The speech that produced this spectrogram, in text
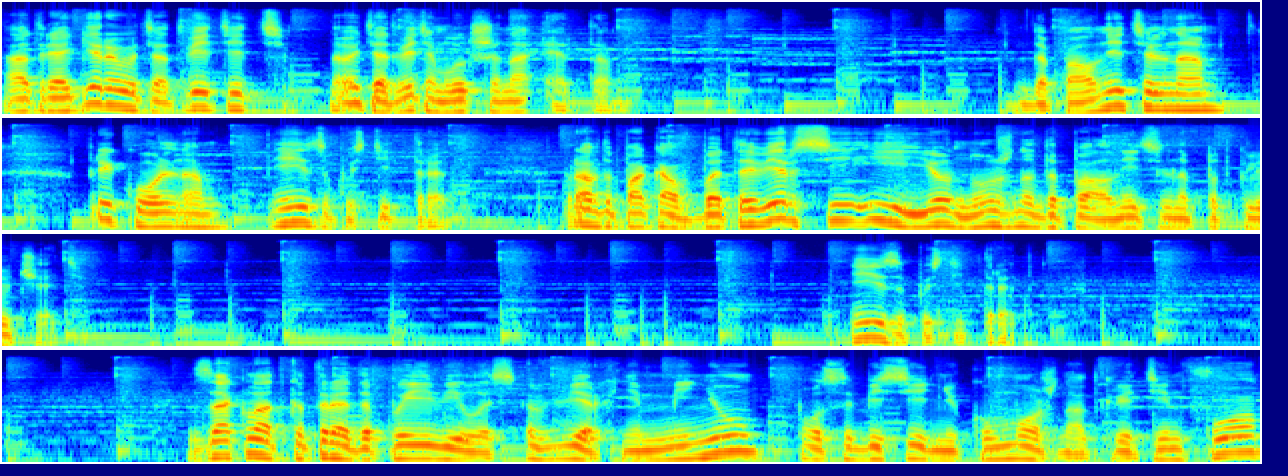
Отреагировать, ответить. Давайте ответим лучше на это. Дополнительно. Прикольно. И запустить тред. Правда, пока в бета-версии, и ее нужно дополнительно подключать. И запустить тред. Закладка треда появилась в верхнем меню. По собеседнику можно открыть инфо.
